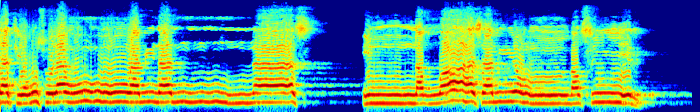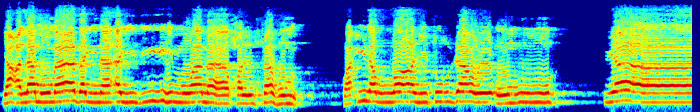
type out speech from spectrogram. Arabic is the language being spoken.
الملائكه رسلا ومن الناس ان الله سميع بصير يعلم ما بين ايديهم وما خلفهم والى الله ترجع الأمور يا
